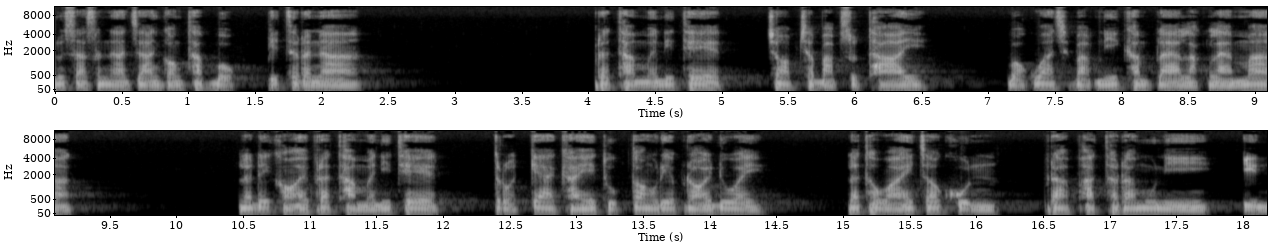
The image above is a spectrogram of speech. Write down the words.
นุศาสนาจารย์กองทัพบบกพิจารณา พระธรรมนิเทศชอบฉบับสุดท้าย บอกว่าฉบับนี้คำแปลหลักแหลมมาก และได้ขอให้พระธรรมนิเทศตรวจแก้ไขให้ถูกต้องเรียบร้อยด้วย และถวายให้เจ้าคุณ พระพัทรมุนี อิน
